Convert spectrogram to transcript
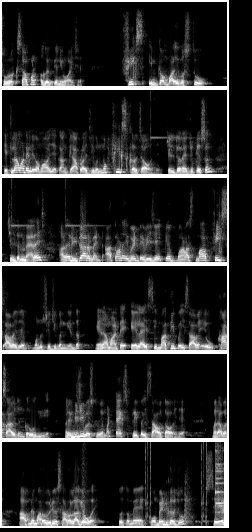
સુરક્ષા પણ અગત્યની હોય છે. ફિક્સ ઇન્કમવાળી વસ્તુ એટલા માટે લેવામાં આવે છે કારણ કે આપણા જીવનમાં ફિક્સ ખર્ચાઓ છે. ચિલ્ડ્રન એજ્યુકેશન, ચિલ્ડ્રન મેરેજ અને રિટાયરમેન્ટ આ ત્રણ ઇવેન્ટ એવી છે કે માણસમાં ફિક્સ આવે છે મનુષ્ય જીવનની અંદર. એના માટે એલઆઈસીમાંથી પૈસા આવે એવું ખાસ આયોજન કરવું જોઈએ. અને બીજી વસ્તુ, એમાં ટેક્સ ફ્રી પૈસા આવતા હોય છે. બરાબર? આપને મારો વીડિયો સારો લાગ્યો હોય, તો તમે કોમેન્ટ કરજો શેર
